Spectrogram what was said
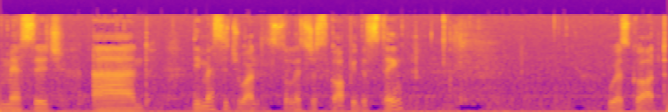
message and the message one. So let's just copy this thing. Who has got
